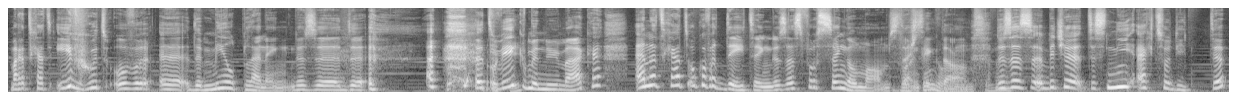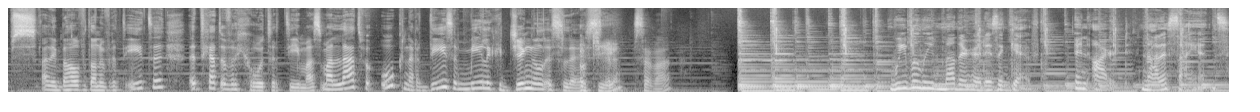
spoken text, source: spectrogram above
Maar het gaat even goed over uh, de meal planning. Dus de... het okay. weekmenu maken. En het gaat ook over dating. Dus dat is voor single moms, voor denk single ik dan. Moms, dus dat is een beetje... Het is niet echt zo die tips, alleen behalve dan over het eten. Het gaat over grotere thema's. Maar laten we ook naar deze melige jingle eens luisteren. Oké, okay, ça va. We believe motherhood is a gift, an art, not a science.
